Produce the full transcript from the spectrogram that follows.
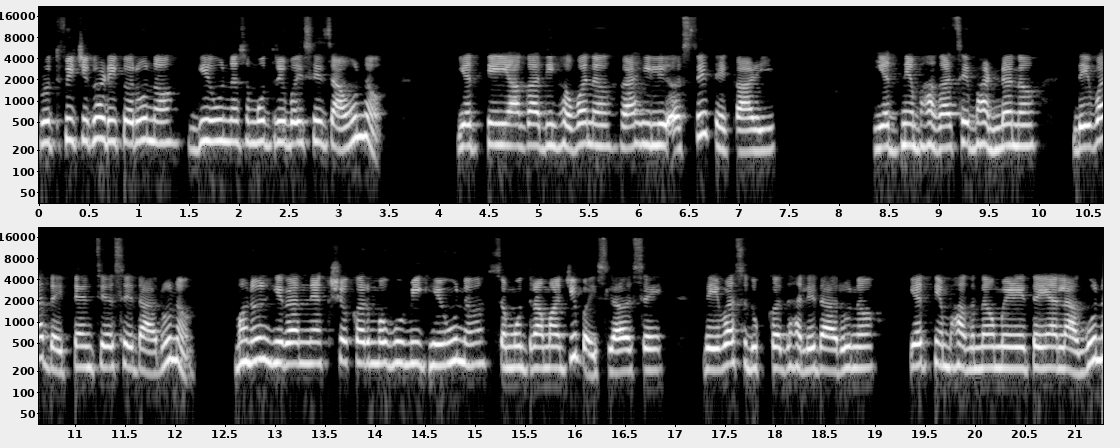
पृथ्वीची घडी करून घेऊन समुद्री बैसे जाऊन यज्ञ यागादी हवन राहिली असते ते काळी. यज्ञ भागाचे भांडण देवा दैत्यांचे असे दारुण. म्हणून हिरण्याक्ष कर्मभूमी घेऊन समुद्रामाजी बैसला असे. देवास दुःख झाले दारुण. यज्ञ भाग न मिळे तया लागून.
